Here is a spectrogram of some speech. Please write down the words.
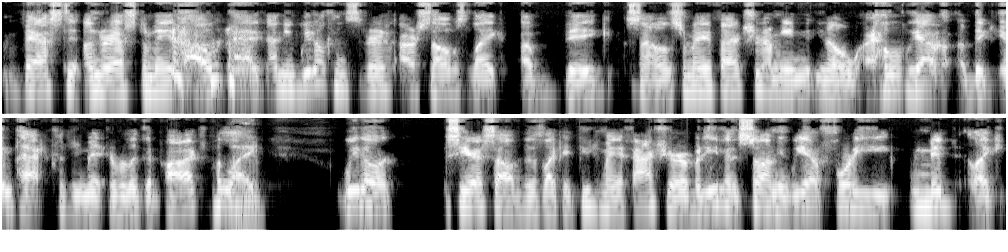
vastly underestimate how big. I mean, we don't consider ourselves like a big silencer manufacturer. I mean, you know, I hope we have a big impact because we make a really good product, but like we don't see ourselves as like a huge manufacturer. But even so, I mean, we have forty mid like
